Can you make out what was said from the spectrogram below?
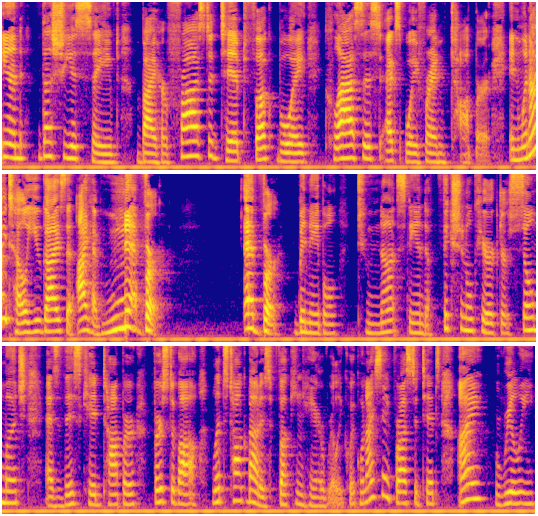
And thus she is saved by her frosted tipped fuck boy, classist ex boyfriend, Topper. And when I tell you guys that I have never, ever been able to not stand a fictional character so much as this kid Topper. First of all, let's talk about his fucking hair really quick. When I say frosted tips, I really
